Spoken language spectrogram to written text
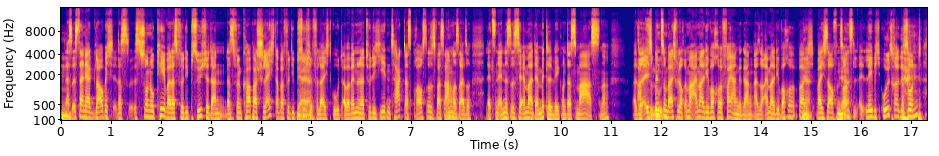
Das ist dann ja, glaube ich, das ist schon okay, weil das für die Psyche dann, das ist für den Körper schlecht, aber für die Ja, Psyche ja. vielleicht gut. Aber wenn du natürlich jeden Tag das brauchst, ist es was anderes. Also letzten Endes ist es ja immer der Mittelweg und das Maß, ne? Also ich bin Absolut. zum Beispiel auch immer einmal die Woche feiern gegangen. Also einmal die Woche war Ja. ich, war ich saufen. Ja. Sonst lebe ich ultra gesund.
